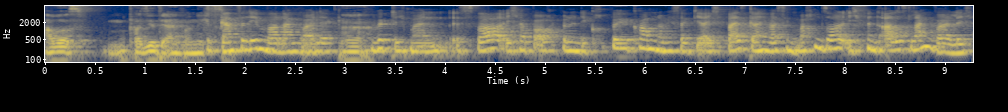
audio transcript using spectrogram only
aber es passiert dir einfach nichts. Das ganze Leben war langweilig, wirklich. Mein, es war, ich habe auch bin in die Gruppe gekommen, habe ich gesagt, ja, ich weiß gar nicht, was ich machen soll. Ich finde alles langweilig,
